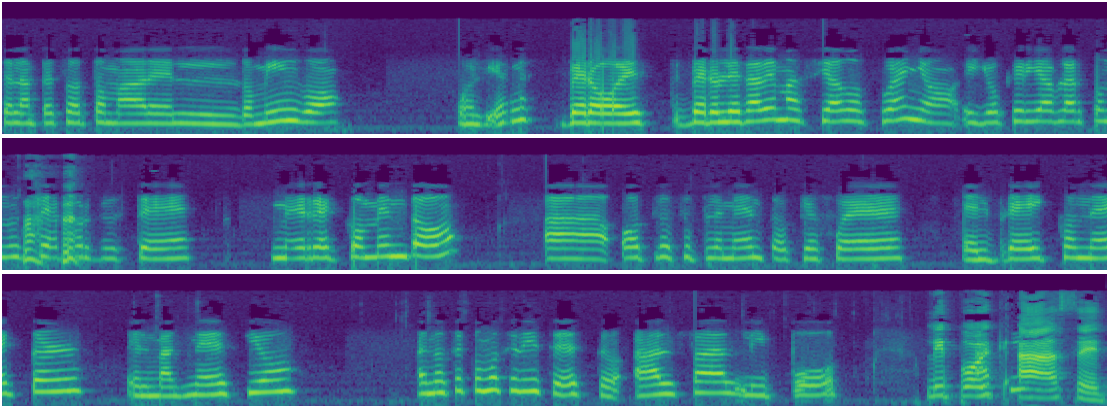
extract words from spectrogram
se la empezó a tomar el domingo o el viernes, pero es pero le da demasiado sueño y yo quería hablar con usted porque usted me recomendó a otro suplemento que fue el Break Connector, el magnesio, ay, no sé cómo se dice esto, alfa lipo Lipoic acid,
